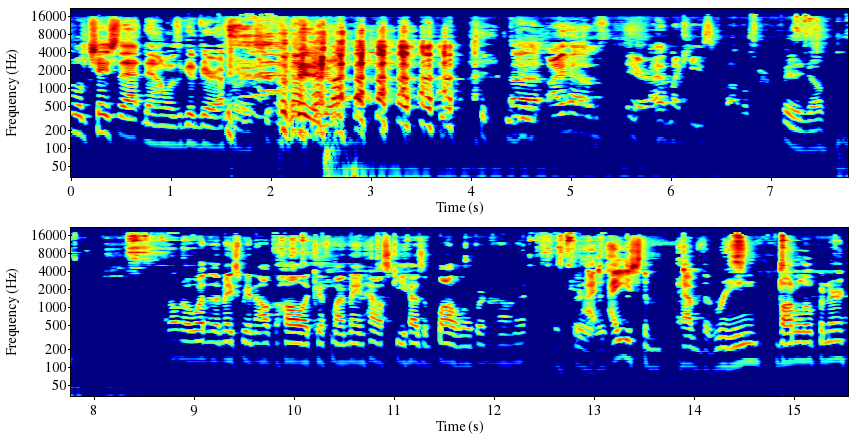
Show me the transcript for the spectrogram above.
we'll chase that down with a good beer afterwards. There you go. uh, I have here. I have my keys to the bottle opener. There you go. I don't know whether that makes me an alcoholic if my main house key has a bottle opener on it. There I, it is. I used to have the ring bottle opener,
